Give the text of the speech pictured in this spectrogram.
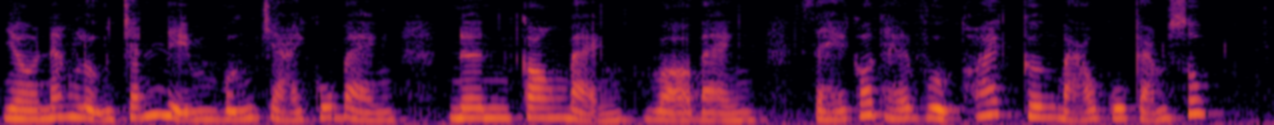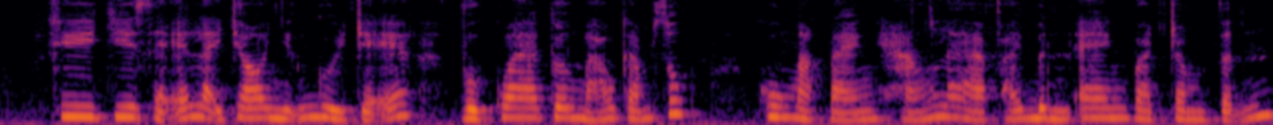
nhờ năng lượng chánh niệm vững chãi của bạn, nên con bạn, vợ bạn sẽ có thể vượt thoát cơn bão của cảm xúc. Khi chia sẻ lại cho những người trẻ vượt qua cơn bão cảm xúc khuôn mặt bạn hẳn là phải bình an và trầm tĩnh.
